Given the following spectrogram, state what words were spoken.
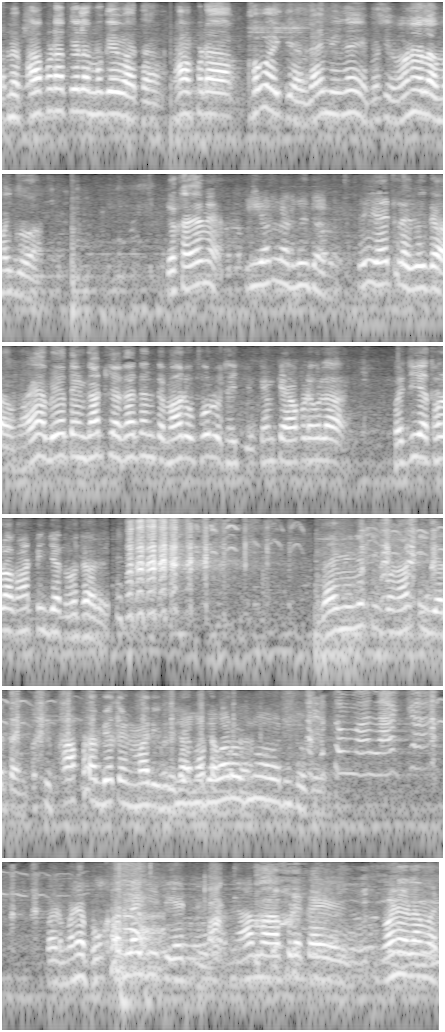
અમે ફાફડા પેલા મગાવ્યા હતા. ફાફડા ખવાઈ ગયા જામી નહીં પછી વણેલા મગ્યા. દેખાય ને? ઈ એટલા લીધા એ એટલે લીધા. અહીંયા બે ત્રણ ગાંઠિયા ખાતા ને મારું પૂરું થઈ ગયું. કેમ કે આપણે ઓલા ભજીયા થોડાક આંટી ગયા તા વધારે. જામી નથી પણ હાટી ગયા તા પછી ફાફડા બે ત્રણ મારી દીધા પણ મને ભૂખ જ લાગી હતી એટલી. આમાં આપણે કઈ વણેલામાં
